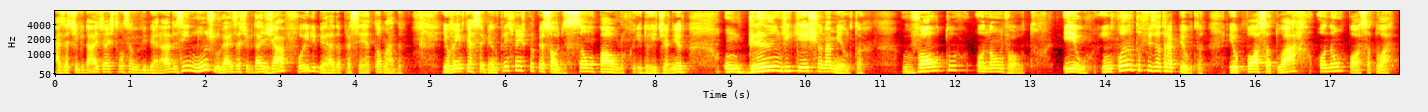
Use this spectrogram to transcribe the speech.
as atividades já estão sendo liberadas e em muitos lugares a atividade já foi liberada para ser retomada. E eu venho percebendo, principalmente para o pessoal de São Paulo e do Rio de Janeiro, um grande questionamento: volto ou não volto? Eu, enquanto fisioterapeuta, eu posso atuar ou não posso atuar?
